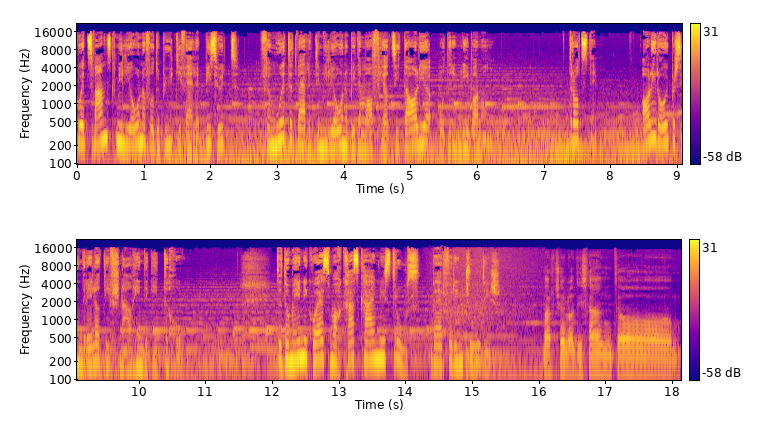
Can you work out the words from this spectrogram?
gut 20 Millionen von der Beute fehlen bis heute. Vermutet werden die Millionen bei der Mafia in Italien oder im Libanon. Trotzdem, alle Räuber sind relativ schnell hinter Gitter gekommen. Der Domenico S. macht kein Geheimnis daraus, wer für ihn schuld ist. Marcello Di Santo,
